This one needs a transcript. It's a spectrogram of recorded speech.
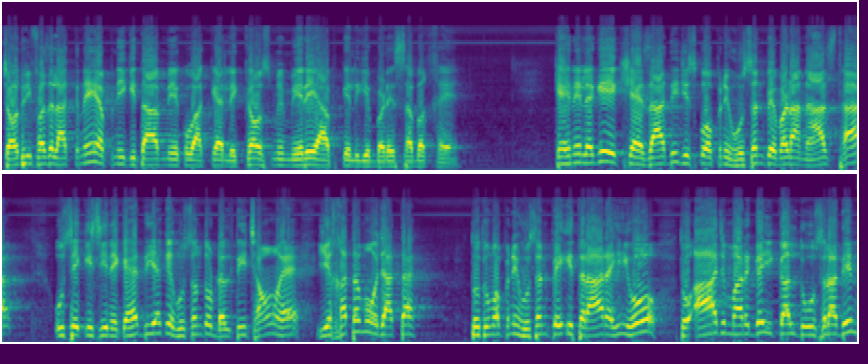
چودھری فضل حق نے اپنی کتاب میں ایک واقعہ لکھا، اس میں میرے آپ کے لیے بڑے سبق ہے کہنے لگے، ایک شہزادی جس کو اپنے حسن پہ بڑا ناز تھا، اسے کسی نے کہہ دیا کہ حسن تو ڈلتی چھاؤں ہے، یہ ختم ہو جاتا ہے۔ تو تم اپنے حسن پہ اترا رہی ہو، تو آج مر گئی، کل دوسرا دن۔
